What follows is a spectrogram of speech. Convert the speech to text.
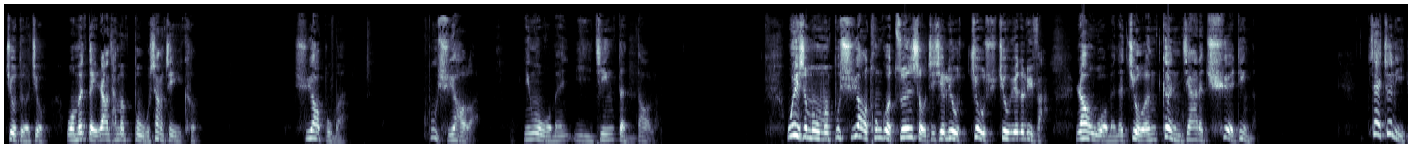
就得救？我们得让他们补上这一课。需要补吗？不需要了，因为我们已经等到了。为什么我们不需要通过遵守这些六旧旧约的律法，让我们的救恩更加的确定呢？在这里，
